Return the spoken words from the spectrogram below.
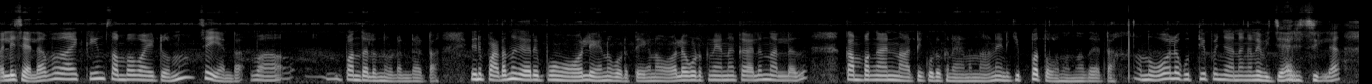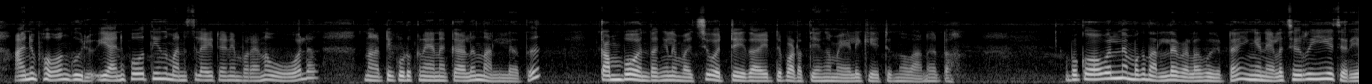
വലിയ ചിലവാക്കിയും സംഭവമായിട്ടൊന്നും ചെയ്യണ്ട. പന്തലൊന്നും ഇടണ്ട കേട്ടോ. ഇതിന് പടന്ന് കയറിപ്പോൾ ഓലയാണ് കൊടുത്തേക്കണം. ഓല കൊടുക്കണേനേക്കാളും നല്ലത് കമ്പങ്ങാൻ നാട്ടി കൊടുക്കണമെന്നാണ് എനിക്കിപ്പോൾ തോന്നുന്നത് കേട്ടോ. അന്ന് ഓല കുത്തിയപ്പോൾ ഞാനങ്ങനെ വിചാരിച്ചില്ല. അനുഭവം ഗുരു. ഈ അനുഭവത്തിൽ നിന്ന് മനസ്സിലായിട്ടാണ് ഞാൻ പറയണത്. ഓല നാട്ടി കൊടുക്കണേനേക്കാളും നല്ലത് കമ്പോ എന്തെങ്കിലും വെച്ച് ഒറ്റ ഇതായിട്ട് പടത്തി അങ്ങ് മേളിൽ കയറ്റുന്നതാണ് കേട്ടോ. അപ്പോൾ കോവലിന് നമുക്ക് നല്ല വിളവ് കിട്ടാം ഇങ്ങനെയുള്ള ചെറിയ ചെറിയ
